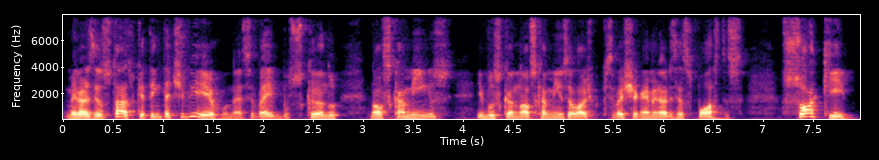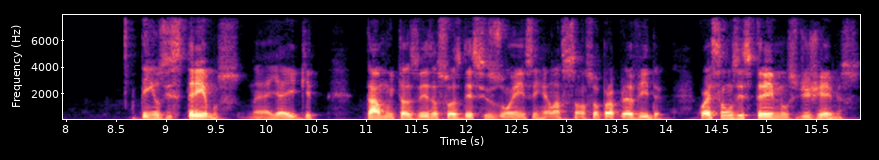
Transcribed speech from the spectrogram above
melhores resultados, porque é tentativa e erro, né? Você vai buscando novos caminhos e buscando novos caminhos, é lógico que você vai chegar em melhores respostas. Só que tem os extremos, né? E aí que tá muitas vezes as suas decisões em relação à sua própria vida. Quais são os extremos de gêmeos?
